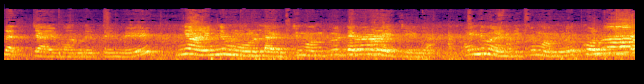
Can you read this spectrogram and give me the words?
സെറ്റായി വന്നിട്ടുണ്ട്. ഇനി അതിന്റെ മുകളിലായിട്ട് നമുക്ക് ഡെക്കറേറ്റ് ചെയ്യാം. അതിന് വേണ്ടിയിട്ട് നമ്മൾ കുറച്ച്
